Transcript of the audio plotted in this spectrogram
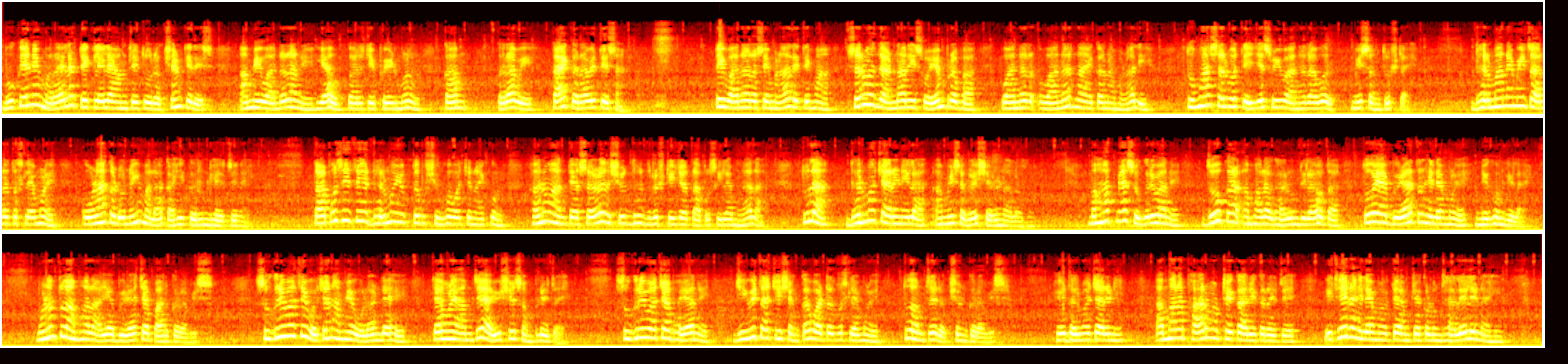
भुकेने मरायला टेकलेल्या आमचे तू रक्षण केलेस. आम्ही वानराने या उपकाराचे फेड म्हणून काम करावे. काय करावे ते सांग. ते वानर असे म्हणाले तेव्हा सर्व जाणणारी स्वयंप्रभा वानर वानर नायकांना म्हणाली तुम्हा सर्व तेजस्वी वानरावर मी संतुष्ट आहे. धर्माने मी चालत असल्यामुळे कोणाकडूनही मला काही करून घ्यायचे नाही. तापसीचे धर्मयुक्त शुभवचन ऐकून हनुमान त्या सरळ शुद्ध दृष्टीच्या तापसीला म्हणाला तुला धर्मचारिणीला आम्ही सगळे शरण आलो आहोत. महात्म्या सुग्रीवाने जो काळ आम्हाला घालून दिला होता तो या बिळात राहिल्यामुळे निघून गेलाय. म्हणून तू आम्हाला या बिळाच्या पार करावीस. सुग्रीवाचे वचन आम्ही ओलांडले आहे त्यामुळे आमचे आयुष्य संपलेच आहे सुग्रीवाच्या भयाने जीविताची शंका वाटत असल्यामुळे तू आमचे रक्षण करावीस. हे धर्मचारिणी आम्हाला फार मोठे कार्य करायचे. इथे राहिल्यामुळे ते आमच्याकडून झालेले नाही.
